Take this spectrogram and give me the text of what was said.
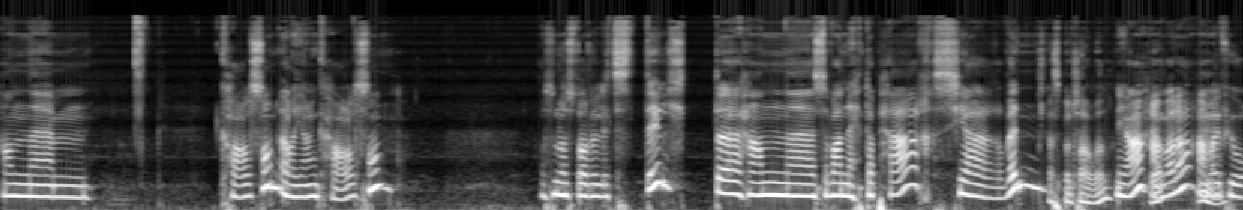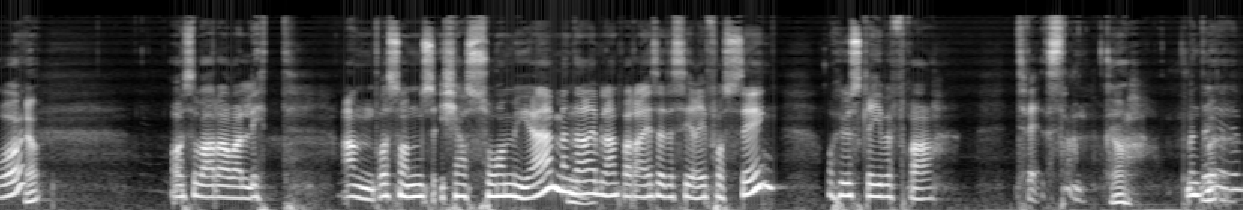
han um, Karlsson, Ørjan Karlsson. Og så nå står det litt stilt. eh, Han eh, som var nettopp her, Skjerven. Espen Skjerven. Ja, han Ja. var der. Han var i Mm. fjor òg. Ja. Og så var det vel litt andre sånn som ikke har så mye, men Mm. deriblant var det ei som heter Siri Fossing, og hun skriver fra Tvedestrand. Ja. Men det er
